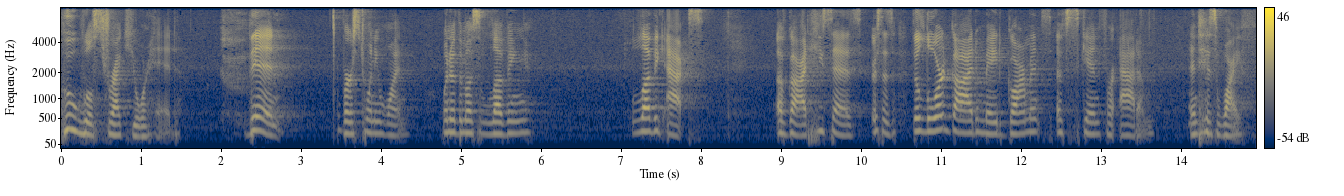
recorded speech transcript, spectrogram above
who will strike your head. Then, verse 21, one of the most loving, loving acts of God, he says, it says, the Lord God made garments of skin for Adam and his wife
